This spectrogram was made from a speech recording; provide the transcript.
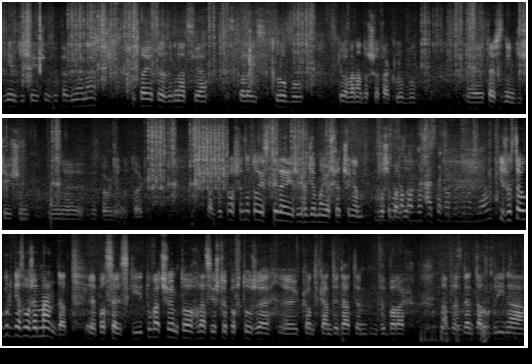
Z dniem dzisiejszym wypełniona. I to jest rezygnacja z kolei z klubu, skierowana do szefa klubu, e, też z dniem dzisiejszym e, wypełniona, tak? Bardzo proszę, no to jest tyle, jeżeli chodzi o moje oświadczenia. Proszę bardzo. pan do 6 grudnia? I 6 grudnia złożę mandat e, poselski. Tłumaczyłem to, raz jeszcze powtórzę, e, kontrkandydatem w wyborach na prezydenta Lublina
